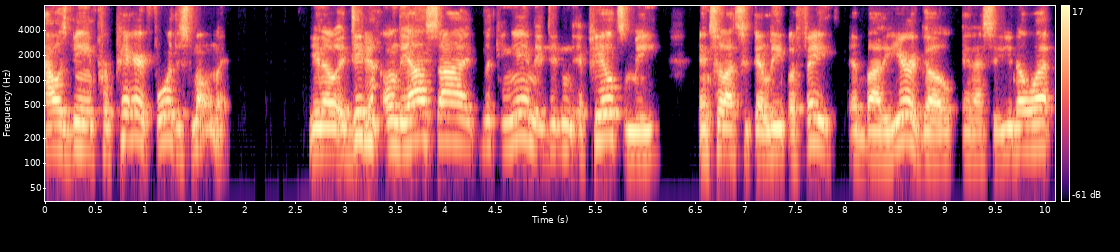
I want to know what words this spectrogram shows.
I was being prepared for this moment. You know, it didn't yeah. on the outside looking in, it didn't appeal to me until I took that leap of faith about a year ago. And I said, you know what?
